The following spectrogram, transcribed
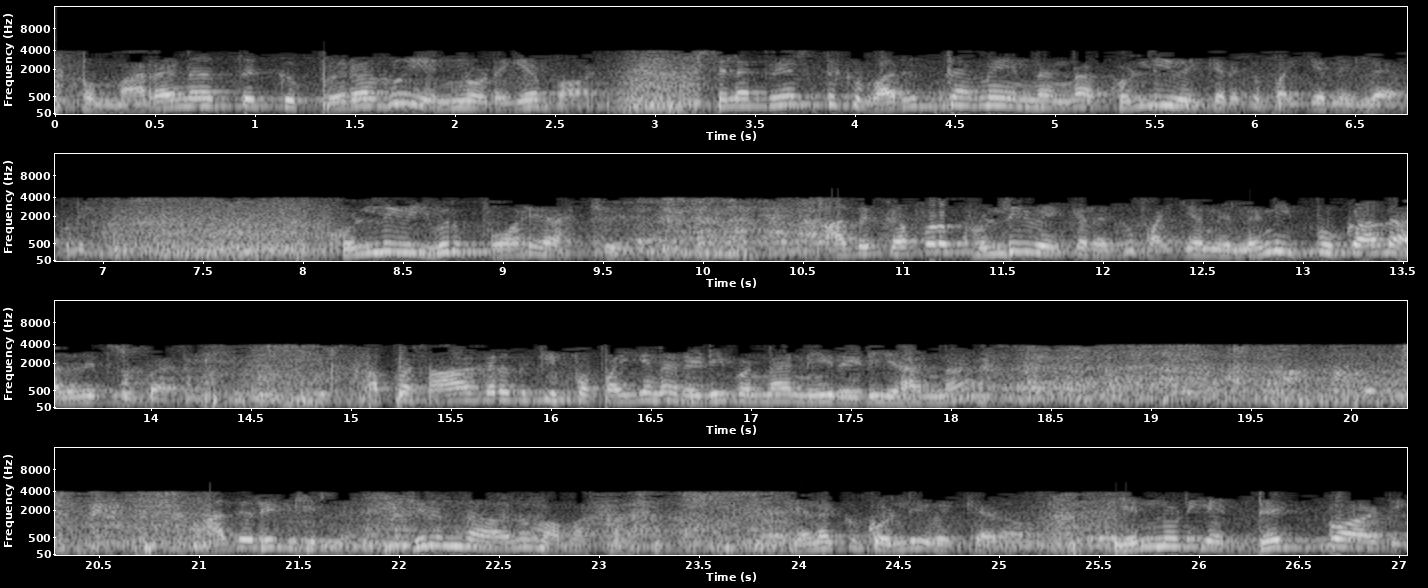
இப்ப மரணத்துக்கு பிறகு என்னுடைய பாடி. சில பேர்த்துக்கு வருத்தமே என்னன்னா கொல்லி வைக்கிறதுக்கு பையன் இல்லை அப்படி. கொல்லி இவர் போயாச்சு. அதுக்கப்புறம் கொல்லி வைக்கிறதுக்கு பையன் இல்லைன்னு இப்ப உட்காந்து அழுதுட்டு இருப்பாரு. அப்ப சாகிறதுக்கு இப்ப பையனை ரெடி பண்ணா நீ ரெடியான்னா அது ரெடி இல்ல. இருந்தாலும் அமகாரம் எனக்கு கொல்லி வைக்கணும். என்னுடைய டெட் பாடி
